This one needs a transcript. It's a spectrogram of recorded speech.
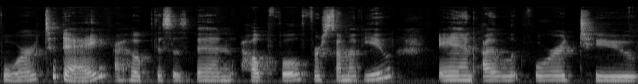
for today. I hope this has been helpful for some of you, and I look forward to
